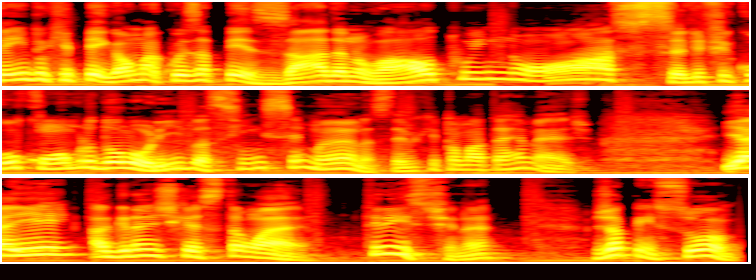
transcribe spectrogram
tendo que pegar uma coisa pesada no alto e, nossa, ele ficou com o ombro dolorido assim em semanas, teve que tomar até remédio. E aí a grande questão é, triste, né? Já pensou?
